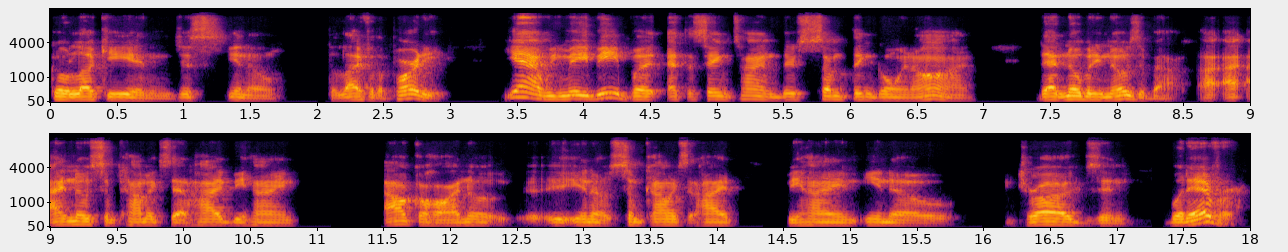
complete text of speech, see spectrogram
go lucky and just you know the life of the party. Yeah, we may be, but at the same time, there's something going on that nobody knows about. I, I know some comics that hide behind alcohol. I know you know some comics that hide behind you know drugs and whatever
